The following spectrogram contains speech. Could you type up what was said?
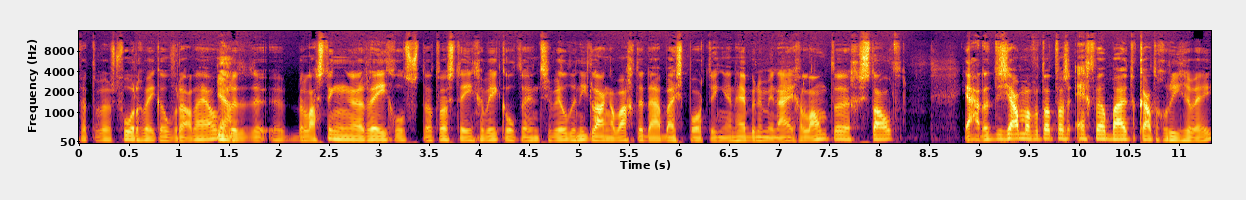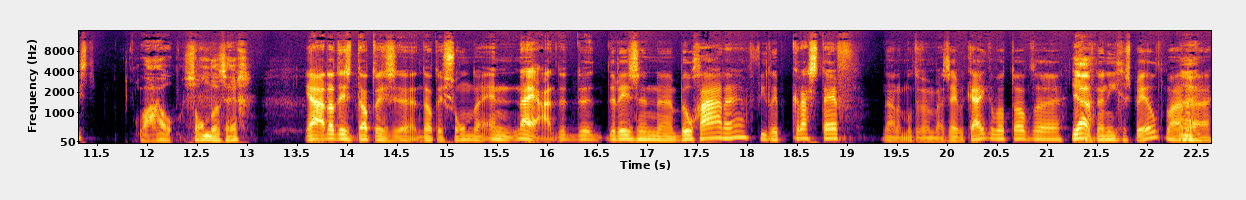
wat we het vorige week over hadden. Hè, Ja. over de, de, belastingregels, dat was te ingewikkeld. En ze wilden niet langer wachten daar bij Sporting. En hebben hem in eigen land gestald. Ja, dat is jammer, want dat was echt wel buiten categorie geweest. Wauw, zonde zeg. Ja, dat is, dat is, eh, dat is zonde. En nou ja, de, de, er is een Bulgaar, hè, Filip Krastev. Nou, dan moeten we maar eens even kijken wat dat... Ja. heeft nog niet gespeeld. Maar, Nee.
